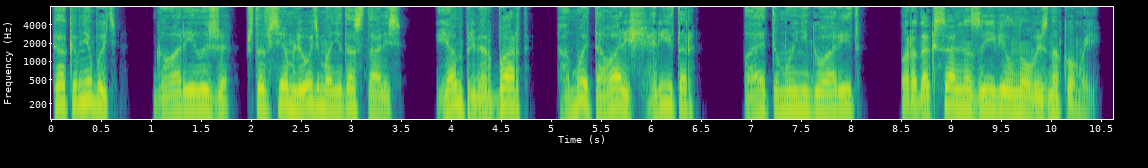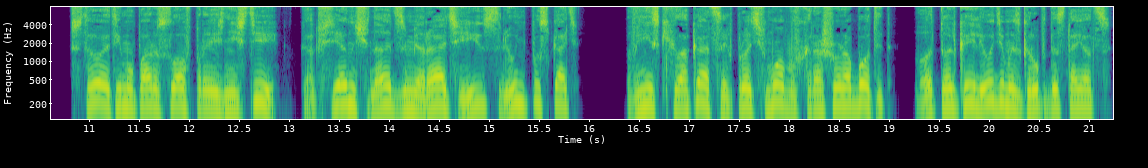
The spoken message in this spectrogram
Как им не быть? Говорилось же, что всем людям они достались. Я, например, Барт, а мой товарищ Ритор. Поэтому и не говорит. Парадоксально заявил новый знакомый. Стоит ему пару слов произнести, как все начинают замирать и слюнь пускать. В низких локациях против мобов хорошо работает, вот только и людям из группы достается.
